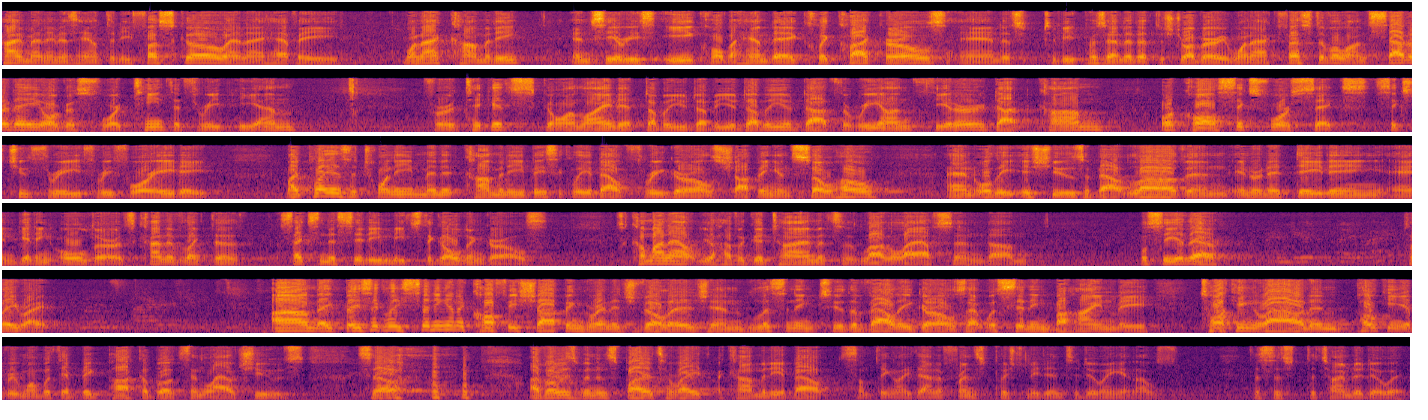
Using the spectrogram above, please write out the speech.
Hi, my name is Anthony Fusco, and I have a one-act comedy in Series E called The Handbag Click Clack Girls, and it's to be presented at the Strawberry One Act Festival on Saturday, August 14th at 3 p.m. For tickets, go online at www.therianttheatre.com or call 646-623-3488. My play is a 20-minute comedy basically about three girls shopping in Soho and all the issues about love and internet dating and getting older. It's kind of like the Sex in the City meets the Golden Girls. So come on out. You'll have a good time. It's a lot of laughs, and um, we'll see you there. And you're playwright? Playwright. What inspired you? Um, basically sitting in a coffee shop in Greenwich Village and listening to the Valley Girls that were sitting behind me talking loud and poking everyone with their big pocketbooks and loud shoes. So I've always been inspired to write a comedy about something like that. And a friends pushed me into doing it. And I was, this is the time to do it.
